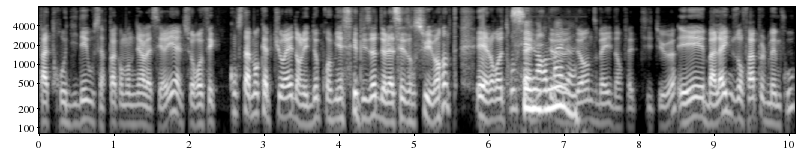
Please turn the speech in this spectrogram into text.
pas trop d'idées ou savent pas comment tenir la série, elle se refait constamment capturer dans les deux premiers épisodes de la saison suivante et elle retrouve sa C'est vie normal, de, de Handmaid, en fait, si tu veux. Et bah là, ils nous ont fait un peu le même coup.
